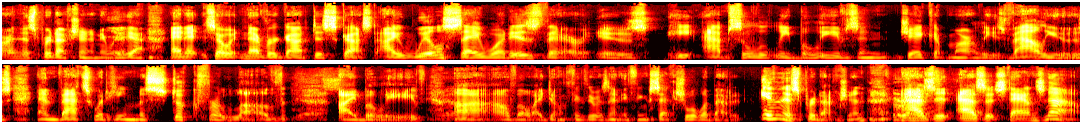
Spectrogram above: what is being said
or in this production anyway. Yeah. And it so it never got discussed. I will say what is there is he absolutely believes in Jacob Marley's values, and that's what he mistook for love, I believe. Uh, although I don't think there was anything sexual about it in this production, as it as it stands now.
